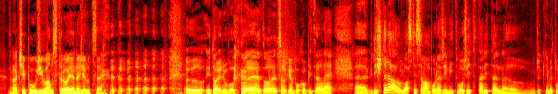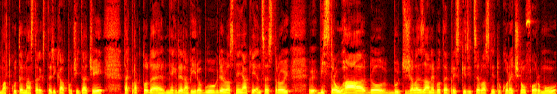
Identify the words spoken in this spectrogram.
radši používám stroje než ruce. I to je důvod, to je, to je celkem pochopitelné. Eh, když teda vlastně se vám podaří vytvořit tady ten, eh, řekněme tu matku, ten master, jak jste říkal v počítači, tak pak to jde někde na výrobu, kde vlastně nějaký NC stroj vystrouhá do buď železa nebo té pryskyřice vlastně tu konečnou formu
